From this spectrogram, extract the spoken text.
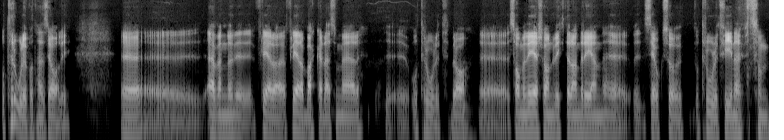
otrolig potential i. Eh, även flera, flera backar där som är eh, otroligt bra. Eh, Samuel Ersson, Viktor Andrén ser också otroligt fina ut som,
